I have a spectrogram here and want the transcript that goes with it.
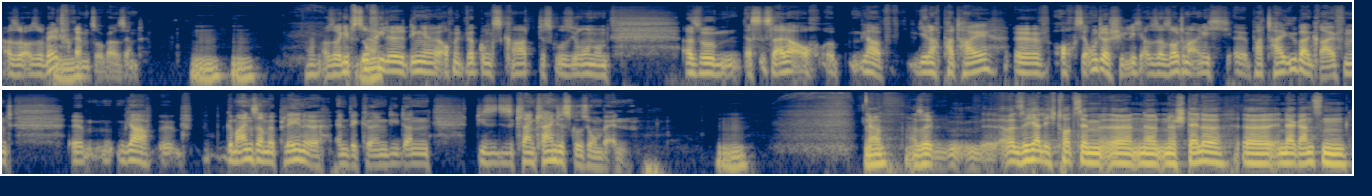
also, also weltfremd sogar sind. Also da gibt es so ja. viele Dinge, auch mit Wirkungsgrad, Diskussionen und also das ist leider auch, äh, ja, je nach Partei äh, auch sehr unterschiedlich. Also da sollte man eigentlich äh, parteiübergreifend äh, ja, äh, gemeinsame Pläne entwickeln, die dann diese, diese Klein-Klein-Diskussion beenden. Mhm. Ja, also aber sicherlich trotzdem äh, eine ne Stelle äh, in der ganzen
